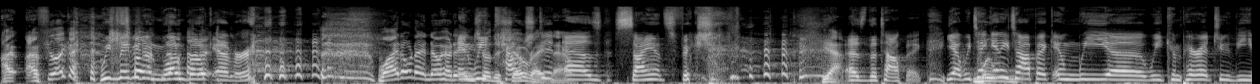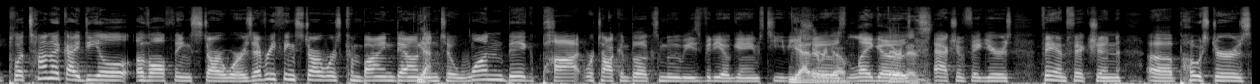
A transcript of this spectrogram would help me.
I, I feel like I We've maybe done one book to- ever, Why don't I know how to and intro we the show right it now? as science fiction. yeah, as the topic. Yeah, we take any topic and we uh, we compare it to the platonic ideal of all things Star Wars. Everything Star Wars combined down Yeah. into one big pot. We're talking books, movies, video games, TV Yeah, shows, go. There it Legos, action figures, fan fiction, uh, posters,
